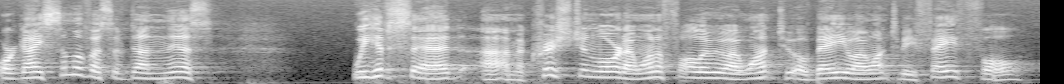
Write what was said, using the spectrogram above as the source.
Or, guys, some of us have done this. We have said, I'm a Christian, Lord. I want to follow you. I want to obey you. I want to be faithful.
